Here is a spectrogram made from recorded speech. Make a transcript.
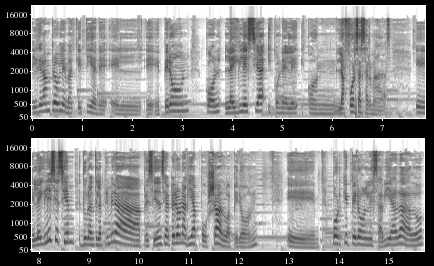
el gran problema que tiene el Perón con la iglesia y con, el, con las Fuerzas Armadas. Eh, la iglesia siempre, durante la primera presidencia de Perón había apoyado a Perón eh, porque Perón les había dado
